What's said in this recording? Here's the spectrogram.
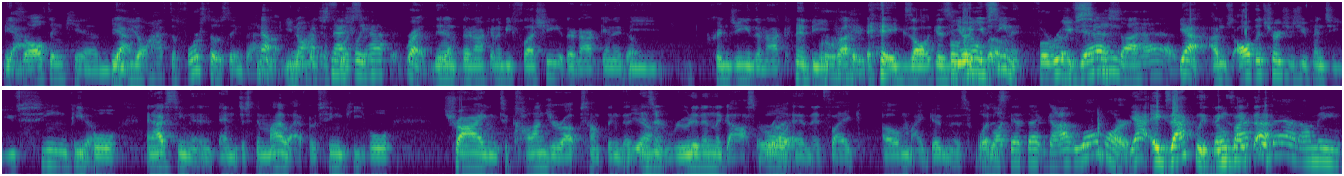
Yeah. exalting Him. Yeah. You don't have to force those things to happen. No, you don't they have just to force naturally it. happen. Right. They're, Yeah. they're not going to be fleshy. They're not going to No. be cringy. They're not going to be Right. exalted because you know you've though. seen it. For real. You've yes, seen- I have. Yeah, I'm all the churches you've been to. You've seen people, and I've seen it, and just in my life, I've seen people trying to conjure up something that Yeah. not rooted in the gospel, Right. and it's like, oh my goodness, what is? like that that guy at Walmart. Yeah, exactly, things like that. that. I mean,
